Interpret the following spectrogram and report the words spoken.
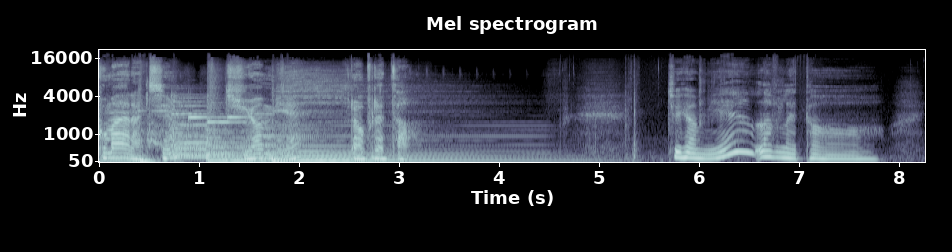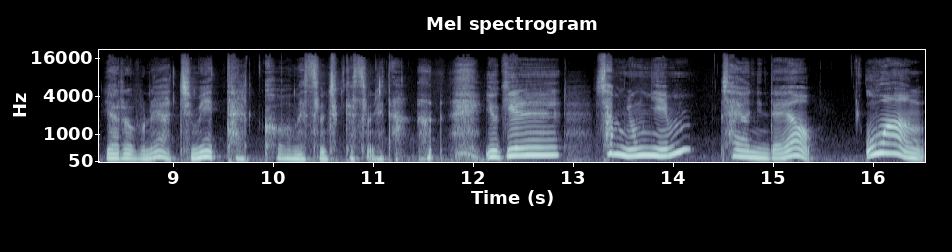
달콤한 아침 주현미의 러브레터 주현미의 러브레터 여러분의 아침이 달콤했으면 좋겠습니다. 6136님 사연인데요. 우왕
